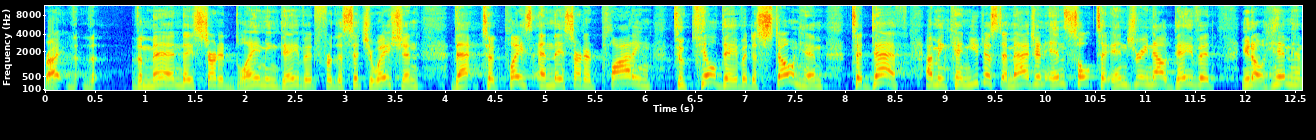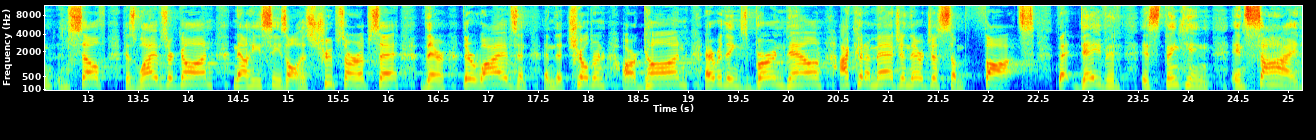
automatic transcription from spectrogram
Right? The, the men, they started blaming David for the situation that took place and they started plotting to kill David, to stone him to death. I mean, can you just imagine insult to injury? Now, David, you know, him himself, his wives are gone. Now he sees all his troops are upset. Their, their wives and, and the children are gone. Everything's burned down. I could imagine there are just some thoughts that David is thinking inside.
